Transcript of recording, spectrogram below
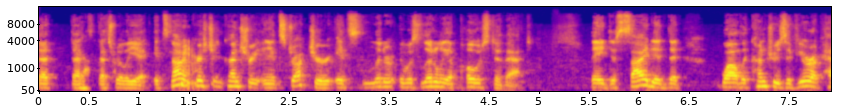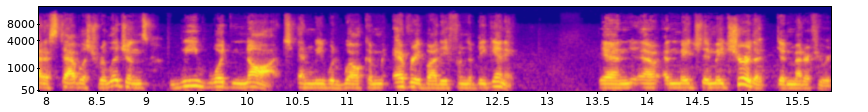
That that's yeah. that's really it. It's not a Christian country in its structure. It's liter- it was literally opposed to that. They decided that while the countries of Europe had established religions, we would not, and we would welcome everybody from the beginning. And uh, and made they made sure that didn't matter if you were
